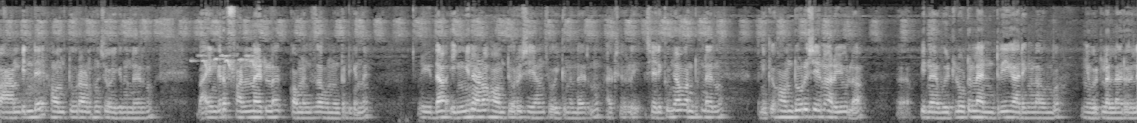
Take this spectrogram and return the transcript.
പാമ്പിന്റെ ഹോം ടൂർ ആണെന്ന് ചോദിക്കുന്നുണ്ടായിരുന്നു. ഭയങ്കര ഫണ്ണായിട്ടുള്ള കമൻസാണ് വന്നുകൊണ്ടിരിക്കുന്നത് ഇതാ ഇങ്ങനെയാണോ ഹോം ടൂർ ചെയ്യാമെന്ന് ചോദിക്കുന്നുണ്ടായിരുന്നു. ആക്ച്വലി ശരിക്കും ഞാൻ പറഞ്ഞിട്ടുണ്ടായിരുന്നു. എനിക്ക് ഹോം ടൂർ ചെയ്യാൻ അറിയില്ല പിന്നെ വീട്ടിലോട്ടുള്ള എൻട്രി കാര്യങ്ങളാവുമ്പോൾ വീട്ടിലെല്ലാവരും ഇതിൽ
